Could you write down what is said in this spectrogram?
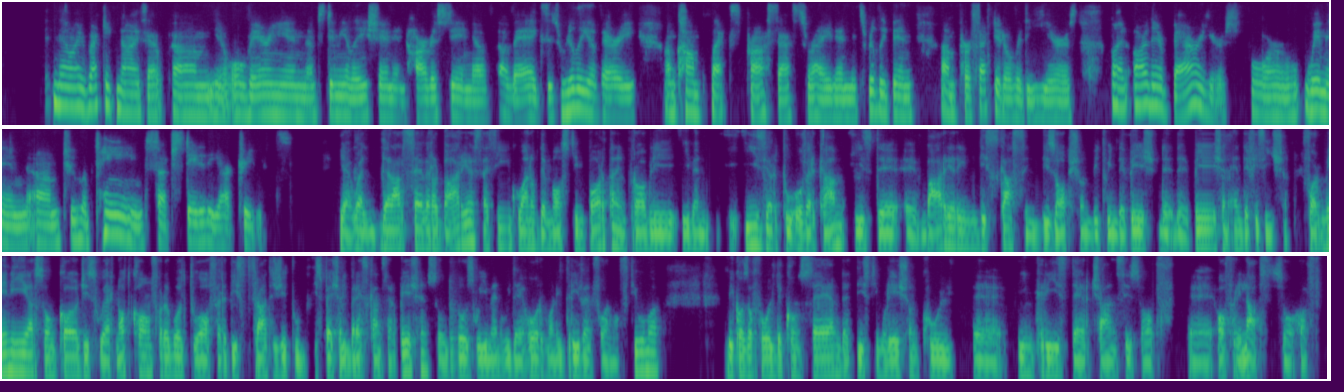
Now I recognize that um, you know ovarian um, stimulation and harvesting of, of eggs is really a very um, complex process, right? And it's really been um, perfected over the years. But are there barriers for women um, to obtain such state of the art treatments? Yeah, well, there are several barriers. I think one of the most important and probably even easier to overcome is the uh, barrier in discussing this option between the patient, the, the patient and the physician. For many years, oncologists were not comfortable to offer this strategy to especially breast cancer patients, so those women with a hormone driven form of tumor, because of all the concern that this stimulation could uh, increase their chances of, uh, of relapse, so of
